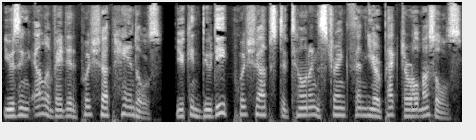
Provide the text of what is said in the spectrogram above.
using elevated push-up handles, you can do deep push-ups to tone and strengthen your pectoral muscles.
